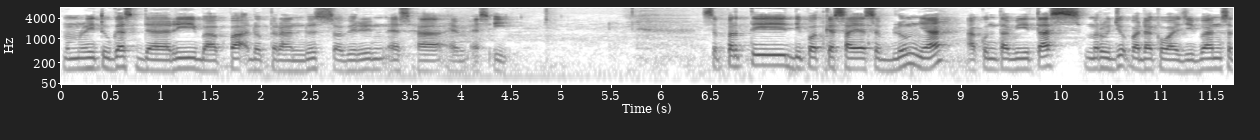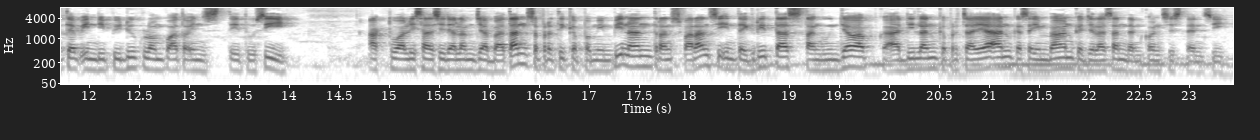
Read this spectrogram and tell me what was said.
memenuhi tugas dari Bapak Dr. Andus Sobirin SHMSI. Seperti di podcast saya sebelumnya, akuntabilitas merujuk pada kewajiban setiap individu, kelompok, atau institusi. Aktualisasi dalam jabatan seperti kepemimpinan, transparansi, integritas, tanggung jawab, keadilan, kepercayaan, keseimbangan, kejelasan, dan konsistensi.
